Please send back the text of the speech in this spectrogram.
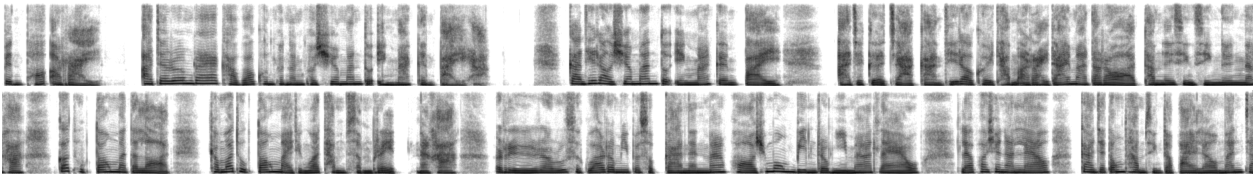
เป็นเพราะอะไร อาจจะเริ่มแรกค่ะว่าคนคนนั้นเขาเชื่อมั่นตัวเองมากเกินไปค่ะ การที่เราเชื่อมั่นตัวเองมากเกินไป อาจจะเกิดจากการที่เราเคยทำอะไรได้มาตลอดทำในสิ่งสิ่งหนึ่งนะคะ ก็ถูกต้องมาตลอดคำว่าถูกต้องหมายถึงว่าทำสำเร็จนะคะ หรือเรารู้สึกว่าเรามีประสบการณ์นั้นมากพอชั่วโมงบินเรามีมากแล้ว แล้วเพราะฉะนั้นแล้วการจะต้องทำสิ่งต่อไปเรามั่นใจ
